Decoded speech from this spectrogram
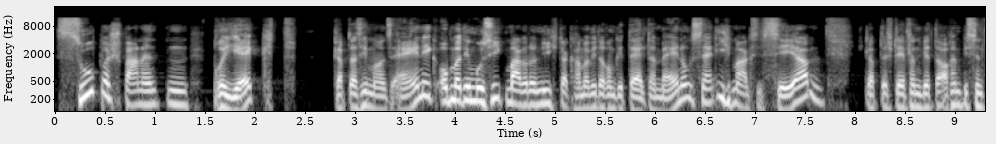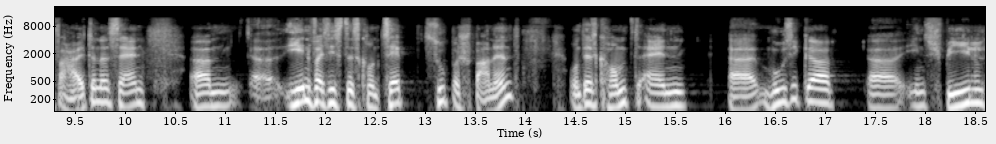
super spannenden Projekt. Ich glaube, da sind wir uns einig. Ob man die Musik mag oder nicht, da kann man wiederum geteilter Meinung sein. Ich mag sie sehr. Ich glaube, der Stefan wird da auch ein bisschen verhaltener sein. Ähm, äh, jedenfalls ist das Konzept super spannend und es kommt ein äh, Musiker äh, ins Spiel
